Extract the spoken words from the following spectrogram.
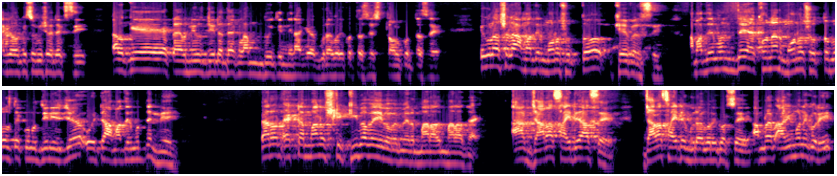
আগেও কিছু বিষয় দেখছি। কালকে একটা নিউজ যেটা দেখলাম দুই, তিন দিন আগে ঘোরাঘুরি করতেছে স্টল করতেছে। এগুলো আসলে আমাদের মনসত্ব খেয়ে ফেলছে। আমাদের মধ্যে এখন আর মনসত্ব বলতে কোনো জিনিস যে ওইটা আমাদের মধ্যে নেই। কারণ একটা মানুষকে কীভাবে এইভাবে মারা মারা যায়? আর যারা সাইডে আছে, যারা সাইডে ঘোরাঘুরি করছে, আমরা, আমি মনে করি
